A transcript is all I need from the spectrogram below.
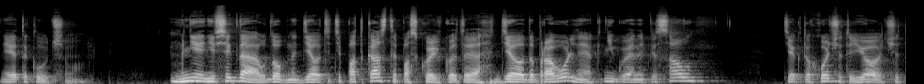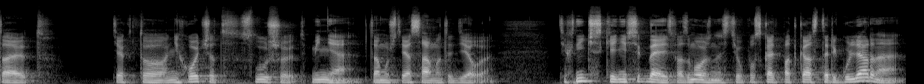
и это к лучшему. Мне не всегда удобно делать эти подкасты, поскольку это дело добровольное. Книгу я написал. Те, кто хочет, ее читают. Те, кто не хочет, слушают меня, потому что я сам это делаю. Технически не всегда есть возможность выпускать подкасты регулярно,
